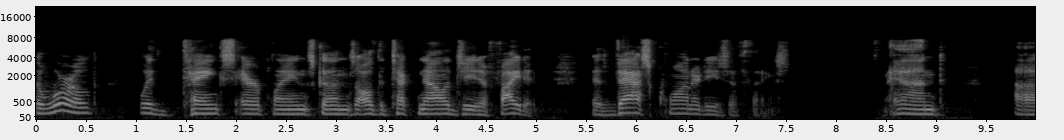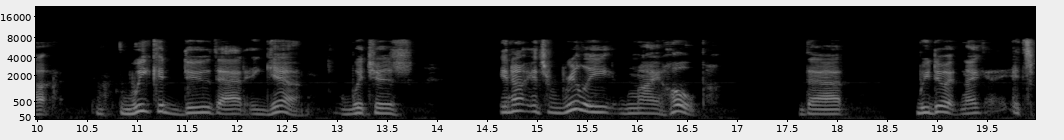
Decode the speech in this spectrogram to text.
the world with tanks, airplanes, guns, all the technology to fight it. as vast quantities of things. And uh, we could do that again, which is, you know, it's really my hope that we do it. And I, it's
